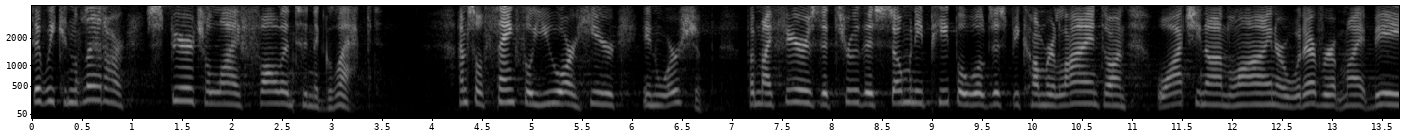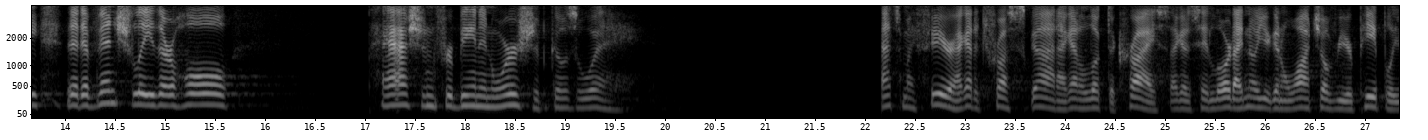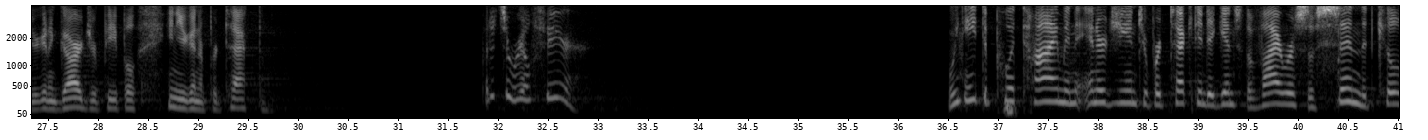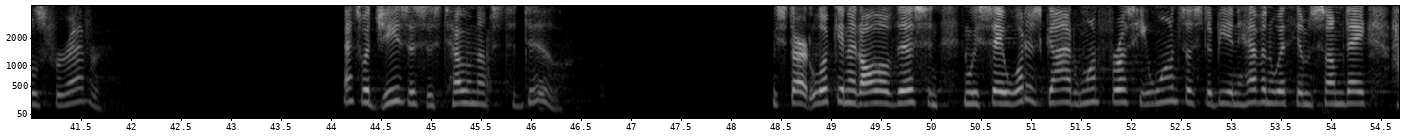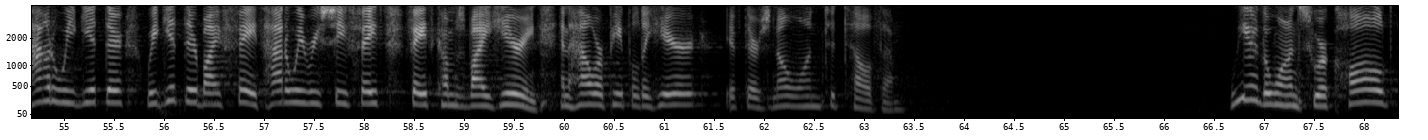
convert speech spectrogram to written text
that we can let our spiritual life fall into neglect. I'm so thankful you are here in worship. But my fear is that through this, so many people will just become reliant on watching online or whatever it might be, that eventually their whole passion for being in worship goes away. That's my fear. I got to trust God. I got to look to Christ. I got to say, Lord, I know you're going to watch over your people, you're going to guard your people, and you're going to protect them. But it's a real fear. We need to put time and energy into protecting against the virus of sin that kills forever. That's what Jesus is telling us to do. We start looking at all of this and, and we say, What does God want for us? He wants us to be in heaven with Him someday. How do we get there? We get there by faith. How do we receive faith? Faith comes by hearing. And how are people to hear if there's no one to tell them? We are the ones who are called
